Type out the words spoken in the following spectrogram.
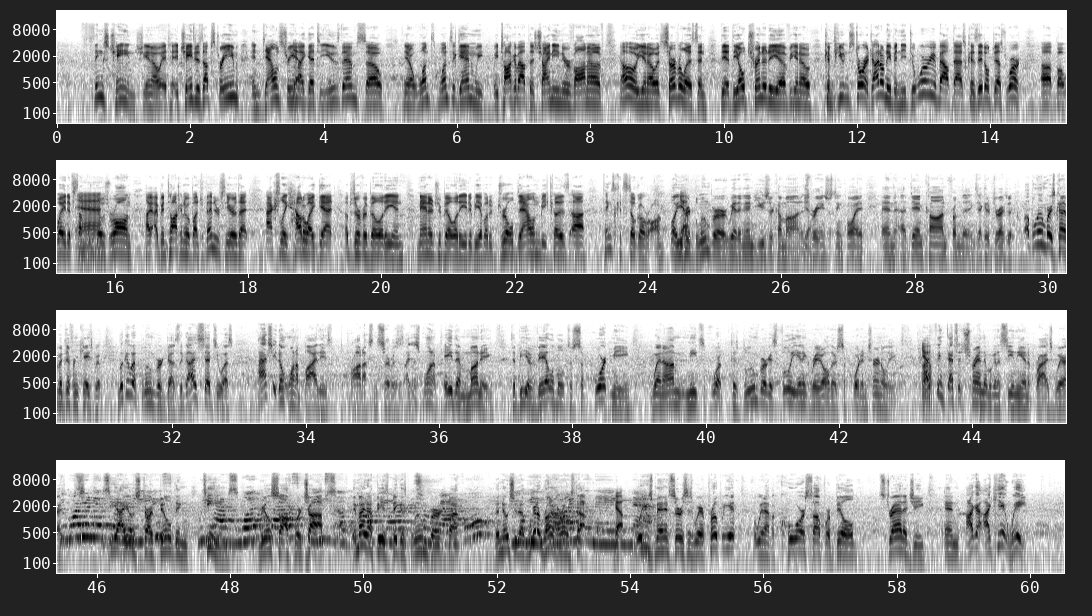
things change, you know, it, it changes upstream and downstream Yeah. I get to use them. So, you know, once once again, we, we talk about the shiny nirvana of, oh, you know, it's serverless and the, the old trinity of, you know, compute and storage. I don't even need to worry about that because it'll just work. Uh, but wait, if something Yeah. goes wrong, I, I've been talking to a bunch of vendors here that actually, how do I get observability and manageability to be able to drill down because uh, things could still go wrong. Well, you Yeah. heard Bloomberg, we had an end user come on, it's Yeah. a very interesting point. point, and uh, Dan Kohn from the executive director, well, Bloomberg's kind of a different case, but look at what Bloomberg does. The guy said to us, I actually don't want to buy these products and services, I just want to pay them money to be available to support me when I need support, because Bloomberg has fully integrated all their support internally. Yeah. I think that's a trend that we're going to see in the enterprise where as Good morning, it's CIOs start building teams, real software chops. of They might not be as big as coffee art to Bloomberg, but the notion We of we're going to run our own stuff. drawing the name Yeah. We'll use managed services where appropriate, but we're going to have a core software build strategy, and I, got, I can't wait.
